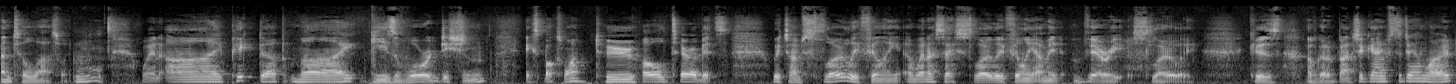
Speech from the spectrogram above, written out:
until last week, Mm-hmm. when I picked up my Gears of War Edition Xbox One, two whole terabits, which I'm slowly filling. And when I say slowly filling, I mean very slowly, because I've got a bunch of games to download.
